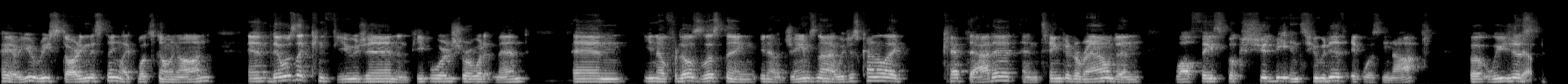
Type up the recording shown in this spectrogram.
"Hey, are you restarting this thing? Like, what's going on?" And there was like confusion, and people weren't sure what it meant. And you know, for those listening, you know, James and I, we just kind of like kept at it and tinkered around and while Facebook should be intuitive, it was not. But we just yep.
